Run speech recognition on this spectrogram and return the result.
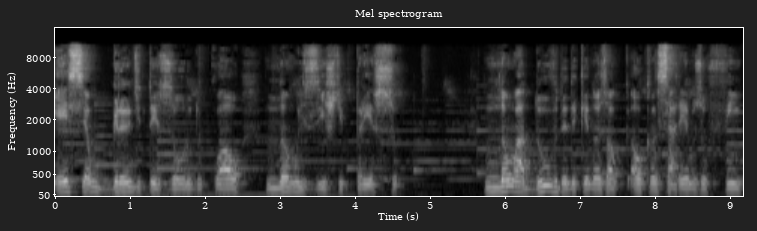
Esse é um grande tesouro do qual não existe preço não há dúvida de que nós alcançaremos o fim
